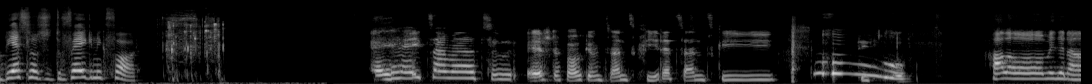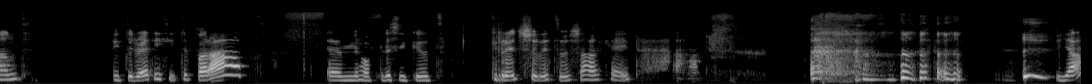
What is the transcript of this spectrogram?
Ab jetzt hörst du auf eigene Gefahr. Hey, hey zusammen zur ersten Folge im 2024. Uh. Hallo miteinander. Seid ihr ready? Seid ihr parat? Ähm, wir hoffen, dass ihr gut gerutscht in der Schallkeit. ja.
